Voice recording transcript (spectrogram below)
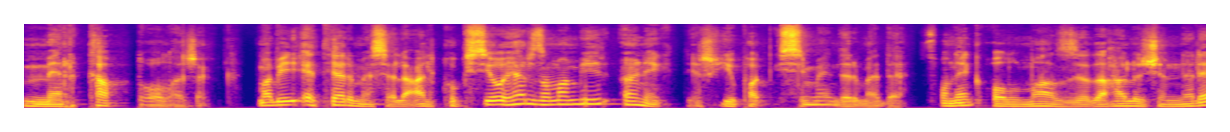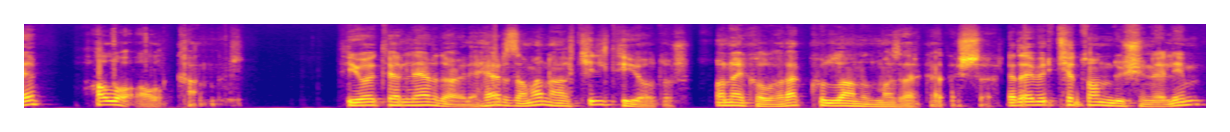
Merkap da olacak. Ama bir eter mesela alkoksi o her zaman bir örnektir yupak isimlendirmede. Son ek olmaz ya da halojenler hep halo alkandır. Tiyoeterler de öyle. Her zaman alkil tiyodur. Son ek olarak kullanılmaz arkadaşlar. Ya da bir keton düşünelim.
